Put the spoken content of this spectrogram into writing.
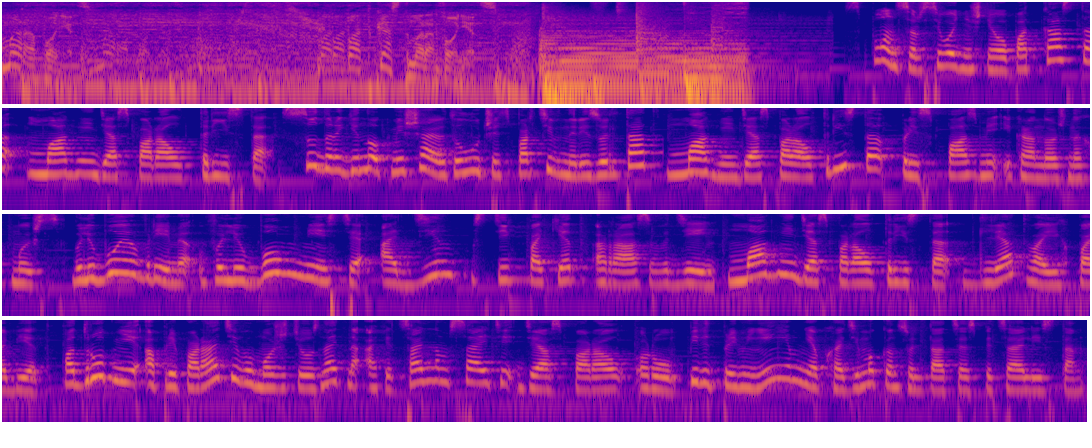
Марафонец. Подкаст Марафонец. Спонсор сегодняшнего подкаста – Магний Диаспорал 300. Судороги ног мешают улучшить спортивный результат? Магний Диаспорал 300 при спазме икроножных мышц. В любое время, в любом месте один стик-пакет раз в день. Магний Диаспорал 300 для твоих побед. Подробнее о препарате вы можете узнать на официальном сайте diasporal.ru. Перед применением необходима консультация специалиста.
